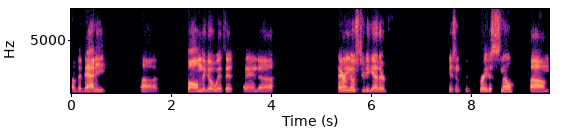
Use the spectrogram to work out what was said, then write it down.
of the daddy uh, balm to go with it, and uh, pairing those two together isn't the greatest smell. Um,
